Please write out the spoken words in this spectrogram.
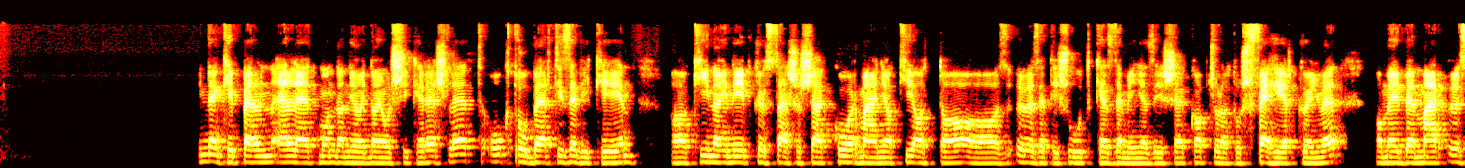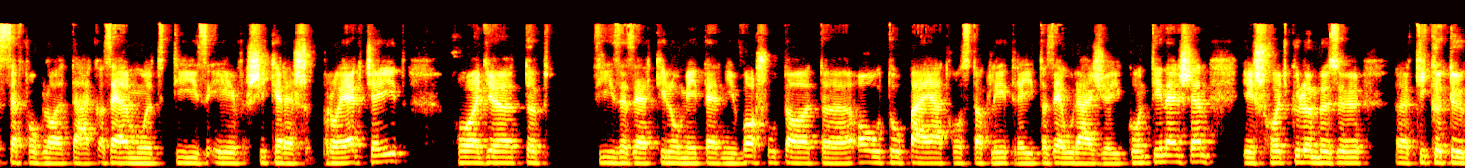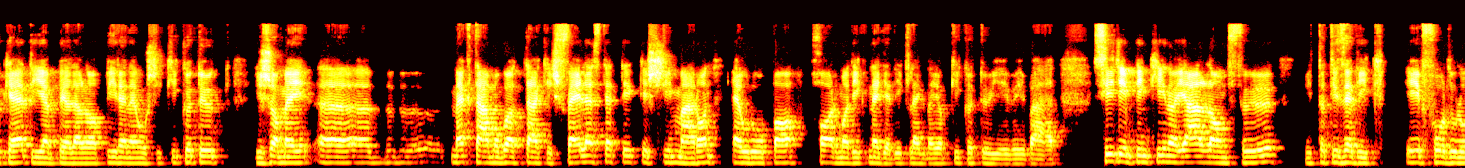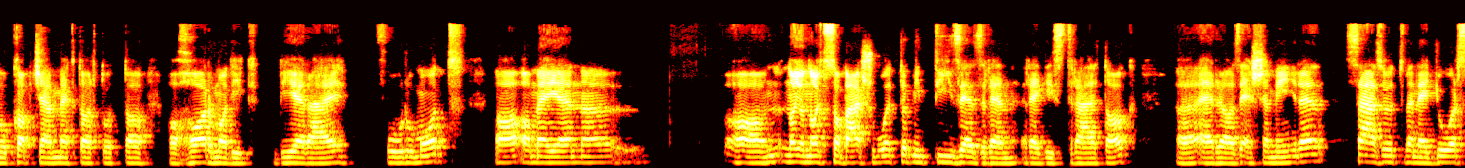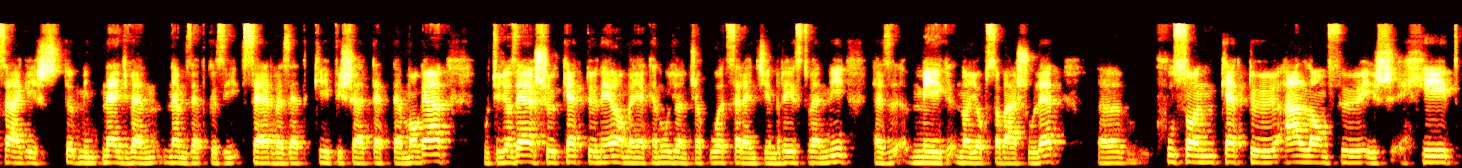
Mindenképpen el lehet mondani, hogy nagyon sikeres lett. Október 10-én a kínai népköztársaság kormánya kiadta az övezetés út kezdeményezéssel kapcsolatos fehér könyvet, amelyben már összefoglalták az elmúlt tíz év sikeres projektjeit, hogy több tízezer kilométernyi vasutat, autópályát hoztak létre itt az eurázsiai kontinensen, és hogy különböző kikötőket, ilyen például a Pireneusi kikötők is, amely megtámogatták és fejlesztették, és immáron Európa harmadik, negyedik legnagyobb kikötőjévé vált. Xi Jinping kínai államfő itt a tizedik évforduló kapcsán megtartotta a harmadik BRI fórumot, a, amelyen a, nagyon nagy szabású volt, több mint tízezren regisztráltak erre az eseményre. 151 ország és több mint 40 nemzetközi szervezet képviseltette magát, úgyhogy az első kettőnél, amelyeken ugyancsak volt szerencsém részt venni, ez még nagyobb szabású lett. 22 államfő és 7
